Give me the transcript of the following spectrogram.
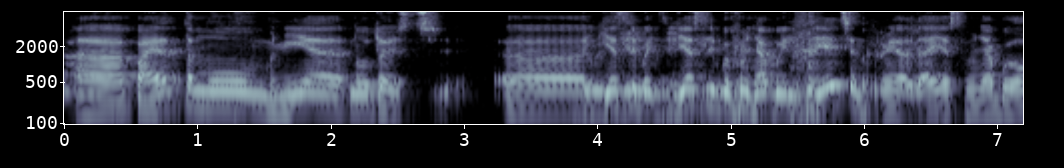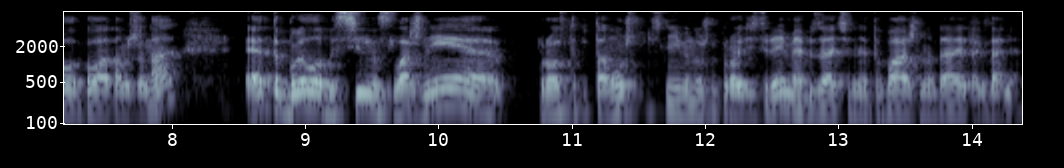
А, Поэтому мне, ну, то есть, э, если бы, если бы у меня были дети, например, да, если бы у меня был, была там жена, это было бы сильно сложнее, просто потому что с ними нужно проводить время обязательно, это важно, да, и так далее.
